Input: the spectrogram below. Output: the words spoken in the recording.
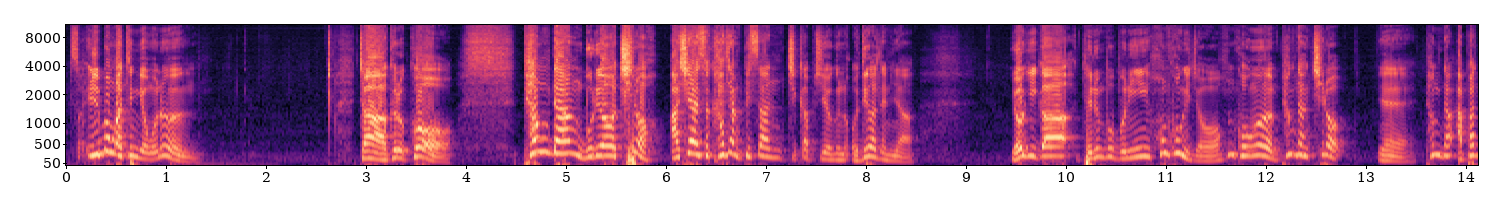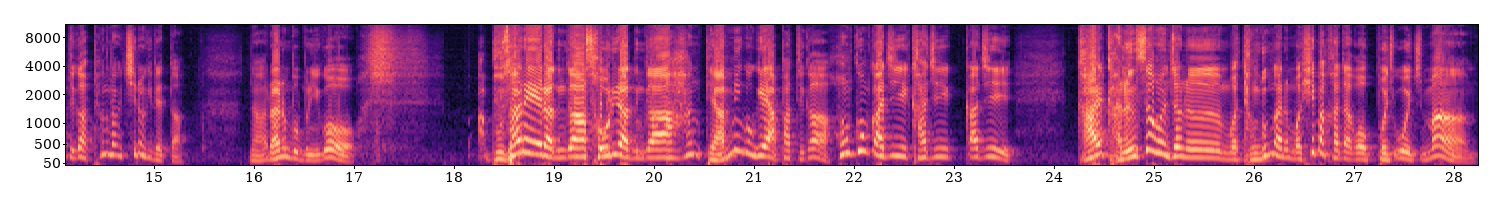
그래서 일본 같은 경우는 자, 그렇고 평당 무려 7억. 아시아에서 가장 비싼 집값 지역은 어디가 되느냐? 여기가 되는 부분이 홍콩이죠. 홍콩은 평당 7억. 예. 평당 아파트가 평당 7억이 됐다. 나- 라는 부분이고 아, 부산에라든가 서울이라든가 한 대한민국의 아파트가 홍콩까지 가지까지 갈 가능성은 저는 뭐 당분간은 뭐 희박하다고 보고 있지만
